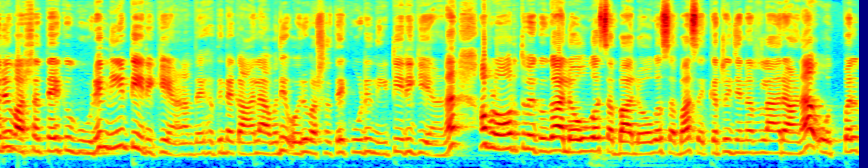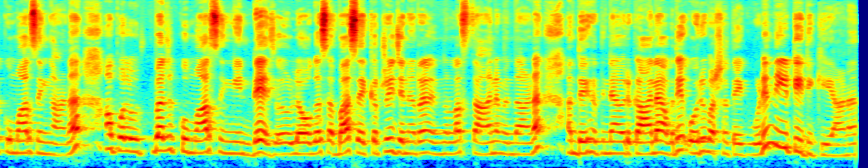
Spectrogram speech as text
ഒരു വർഷത്തേക്ക് കൂടി നീട്ടിയിരിക്കുകയാണ്. അദ്ദേഹത്തിന്റെ കാലാവധി ഒരു വർഷത്തേക്ക് കൂടി നീട്ടിയിരിക്കുകയാണ്. അപ്പോൾ ഓർത്തു വെക്കുക ലോകസഭ ലോകസഭ സെക്രട്ടറി ജനറൽ ആരാണ്? ഉത്പൽ കുമാർ സിംഗ് ആണ് അപ്പോൾ ഉത്പൽ കുമാർ സിംഗിന്റെ ലോകസഭാ സെക്രട്ടറി ജനറൽ എന്നുള്ള സ്ഥാനം എന്താണ്? അദ്ദേഹത്തിന്റെ ആ ഒരു കാലാവധി ഒരു വർഷത്തേക്ക് കൂടി നീട്ടിയിരിക്കുകയാണ്.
